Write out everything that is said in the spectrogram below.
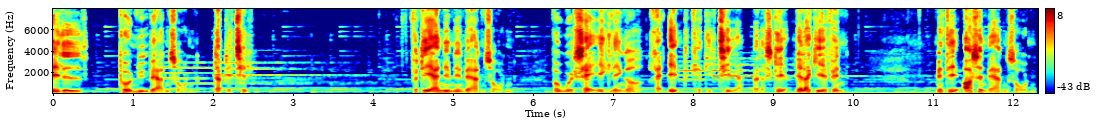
billedet på en ny verdensorden, der bliver til. For det er nemlig en verdensorden, hvor USA ikke længere reelt kan diktere, hvad der sker, eller give FN. Men det er også en verdensorden,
